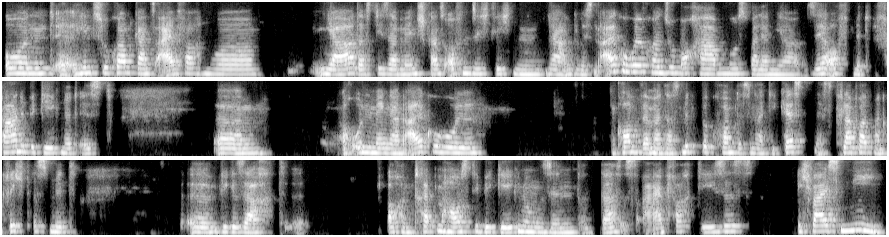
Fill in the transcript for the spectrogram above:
Und äh, hinzu kommt ganz einfach nur, ja, dass dieser Mensch ganz offensichtlich einen, ja, einen gewissen Alkoholkonsum auch haben muss, weil er mir sehr oft mit Fahne begegnet ist. Ähm, auch Unmengen an Alkohol kommt, wenn man das mitbekommt. Das sind halt die Kästen, es klappert, man kriegt es mit. Äh, wie gesagt, auch im Treppenhaus die Begegnungen sind. Und das ist einfach dieses, ich weiß nie,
